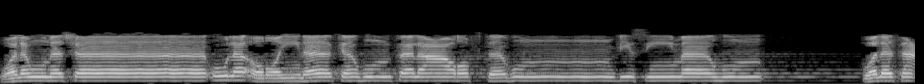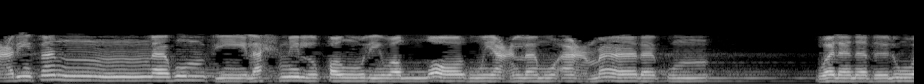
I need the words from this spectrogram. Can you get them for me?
وَلَوْ نَشَاءُ لَأَرَيْنَاكَهُمْ فَلَعَرَفْتَهُمْ بِسِيمَاهُمْ وَلَتَعْرِفَنَّهُمْ فِي لَحْنِ الْقَوْلِ وَاللَّهُ يَعْلَمُ أَعْمَالَكُمْ وَلَنَبْلُوَنَّكُمْ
